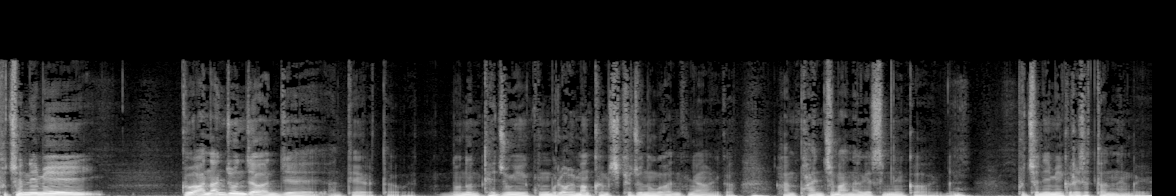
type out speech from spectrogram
부처님이 그 안한존자 이제 한테 그랬다고. 너는 대중이 공부를 얼만큼 시켜주는 것 같냐. 그러니까 한 반쯤 안 하겠습니까? 그러니까 음. 부처님이 그러셨다는 거예요.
